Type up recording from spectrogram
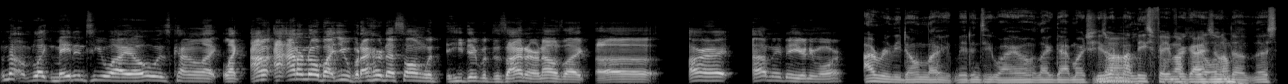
No, like Made in TYO is kind of like like I, I I don't know about you, but I heard that song with he did with Desiigner, and I was like, uh, all right, I don't need to hear anymore. I really don't like Made in TYO like that much. He's one of my least favorite guys on him. the list.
